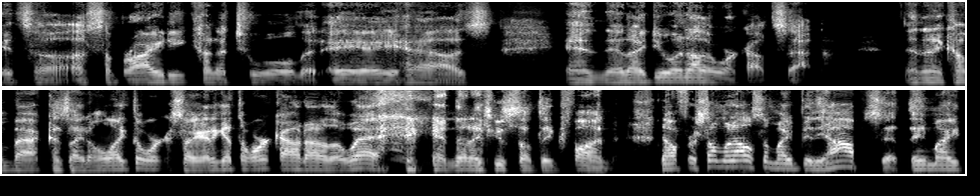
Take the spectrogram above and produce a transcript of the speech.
it's a, a sobriety kind of tool that AA has. And then I do another workout set. And then I come back because I don't like the work. So I got to get the workout out of the way. and then I do something fun. Now, for someone else, it might be the opposite. They might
